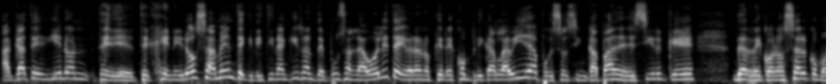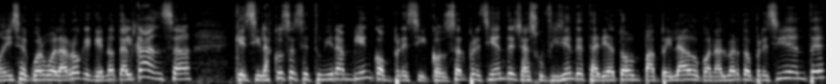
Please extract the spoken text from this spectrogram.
acá te dieron, te, te- generosamente Cristina Kirchner te puso en la boleta y ahora nos querés complicar la vida porque sos incapaz de decir que, de reconocer, como dice el Cuervo de la Roque, que no te alcanza, que si las cosas estuvieran presi- con ser presidente ya es suficiente, estaría todo empapelado con Alberto presidente.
